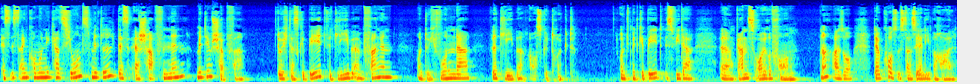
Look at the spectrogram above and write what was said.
Es ist ein Kommunikationsmittel des Erschaffenen mit dem Schöpfer. Durch das Gebet wird Liebe empfangen und durch Wunder wird Liebe ausgedrückt. Und mit Gebet ist wieder äh, ganz eure Form. Ne? Also der Kurs ist da sehr liberal.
